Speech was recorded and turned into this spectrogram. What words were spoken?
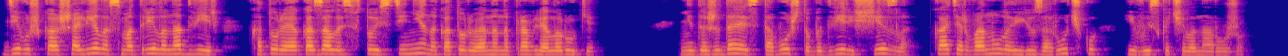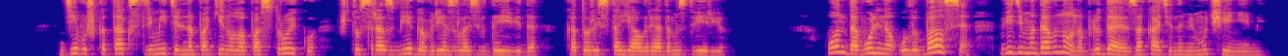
девушка ошалела смотрела на дверь, которая оказалась в той стене, на которую она направляла руки. Не дожидаясь того, чтобы дверь исчезла, Катя рванула ее за ручку и выскочила наружу. Девушка так стремительно покинула постройку, что с разбега врезалась в Дэвида, который стоял рядом с дверью. Он довольно улыбался, видимо, давно наблюдая за Катиными мучениями.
